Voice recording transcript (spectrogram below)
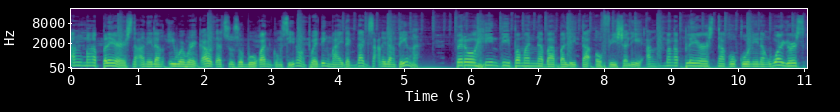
ang mga players na kanilang i-workout at susubukan kung sino ang pwedeng maidagdag sa kanilang team. Pero hindi pa man nababalita officially ang mga players na kukunin ng Warriors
